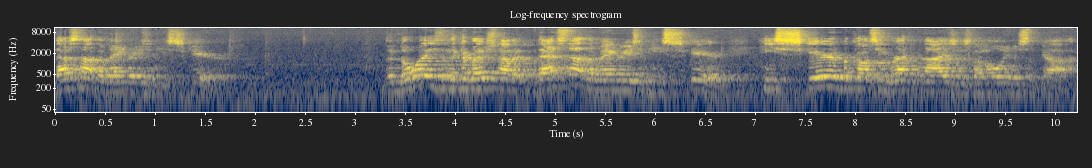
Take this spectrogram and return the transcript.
that's not the main reason he's scared. The noise and the commotion of it, that's not the main reason he's scared. He's scared because he recognizes the holiness of God.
